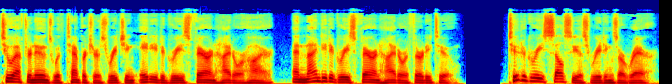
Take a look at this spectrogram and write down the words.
Two afternoons with temperatures reaching 80 degrees Fahrenheit or higher, and 90 degrees Fahrenheit or 32. 2 degrees Celsius readings are rare.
